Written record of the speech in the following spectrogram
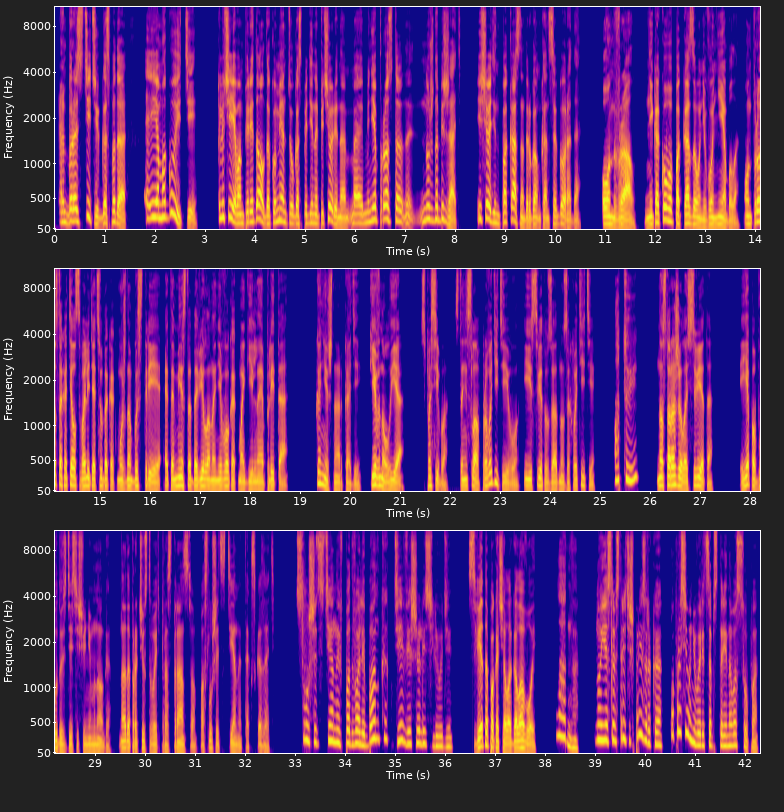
«Простите, господа, я могу идти? Ключи я вам передал, документы у господина Печорина. Мне просто э, нужно бежать. Еще один показ на другом конце города». Он врал. Никакого показа у него не было. Он просто хотел свалить отсюда как можно быстрее. Это место давило на него, как могильная плита. «Конечно, Аркадий», — кивнул я. «Спасибо. Станислав, проводите его и Свету заодно захватите». «А ты?» — насторожилась Света. И я побуду здесь еще немного. Надо прочувствовать пространство, послушать стены, так сказать. «Слушать стены в подвале банка, где вешались люди». Света покачала головой. «Ладно, но если встретишь призрака, попроси у него рецепт старинного супа».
